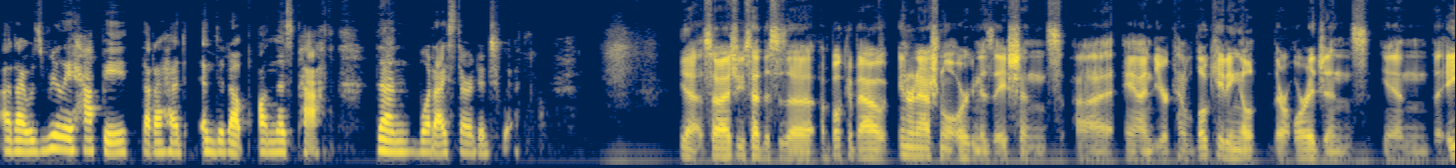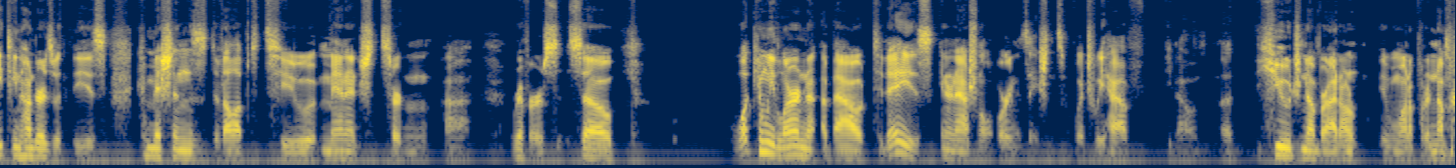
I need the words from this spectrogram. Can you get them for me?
And I was really happy that I had ended up on this path than what I started with. Yeah, so as you said, this is a, a book about international organizations, uh, and you're kind of locating their origins in the 1800s with these commissions developed to manage certain uh, rivers. So, what can we learn about today's international organizations, which we have, you know, a huge number? I don't even want to put a number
